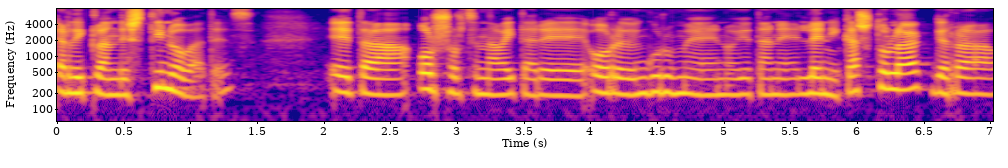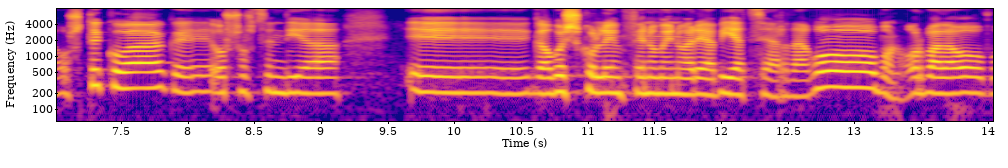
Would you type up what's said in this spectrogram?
erdi klandestino bat ez? Eta hor sortzen da baita ere hor edo ingurumen horietan e, lehen ikastolak, gerra ostekoak, eh, hor sortzen dira e, gau eskolen fenomenoare abiatzear dago, bueno, hor badago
